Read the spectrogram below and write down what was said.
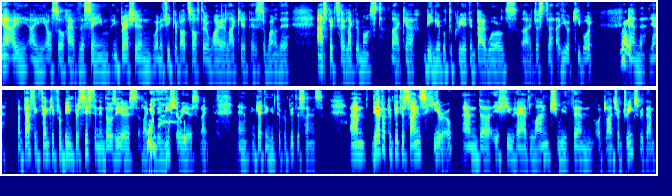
Yeah, I, I also have the same impression when I think about software and why I like it is one of the aspects I like the most, like uh, being able to create entire worlds uh, just uh, at your keyboard. Right. And uh, yeah, fantastic. Thank you for being persistent in those years, like in the initial years, right? And, and getting into computer science. Um, do you have a computer science hero? And uh, if you had lunch with them or lunch or drinks with them,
